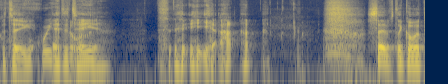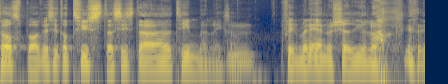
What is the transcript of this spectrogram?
Betyg? skitdålig. 1 till 10. ja. Sämsta kommentatorspår. Vi sitter tysta sista timmen liksom. Mm. Filmen är 1,20 lång.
